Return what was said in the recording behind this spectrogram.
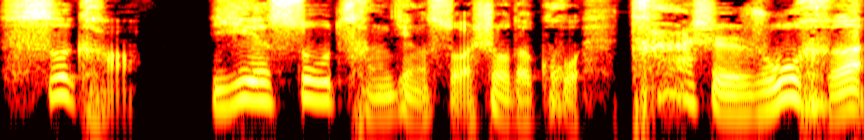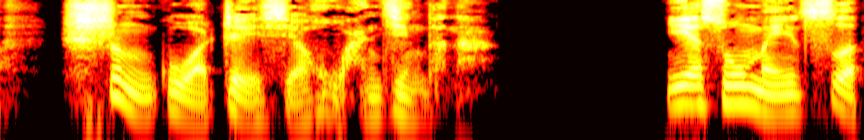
思考，耶稣曾经所受的苦，他是如何胜过这些环境的呢？耶稣每次。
